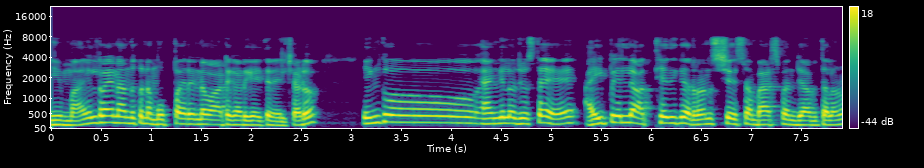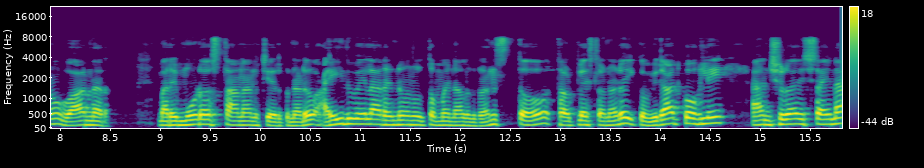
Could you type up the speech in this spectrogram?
ఈ మైల్ రైన్ అందుకున్న ముప్పై రెండవ ఆటగాడిగా అయితే నిలిచాడు. ఇంకో యాంగిల్లో చూస్తే ఐపీఎల్లో అత్యధిక రన్స్ చేసిన బ్యాట్స్మెన్ జాబితాలను వార్నర్ మరి మూడో స్థానానికి చేరుకున్నాడు. ఐదు వేల రెండు వందల తొంభై నాలుగు రన్స్తో థర్డ్ ప్లేస్లో ఉన్నాడు. ఇక విరాట్ కోహ్లీ అండ్ సురేష్ రైనా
